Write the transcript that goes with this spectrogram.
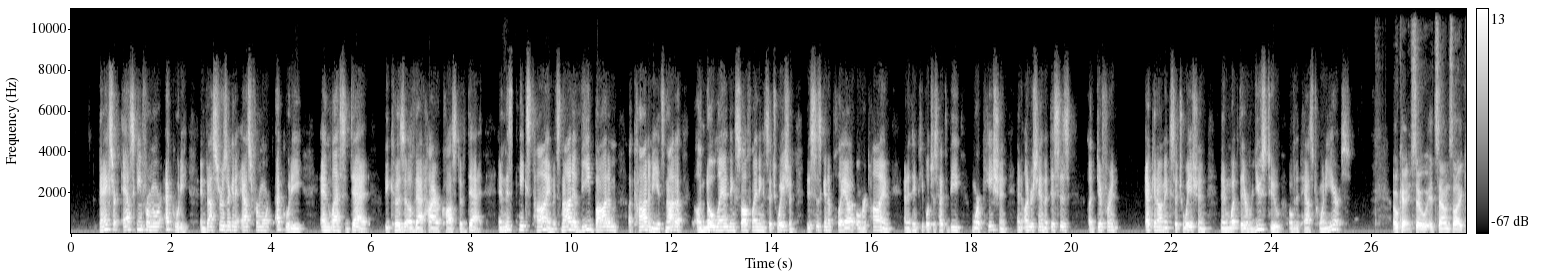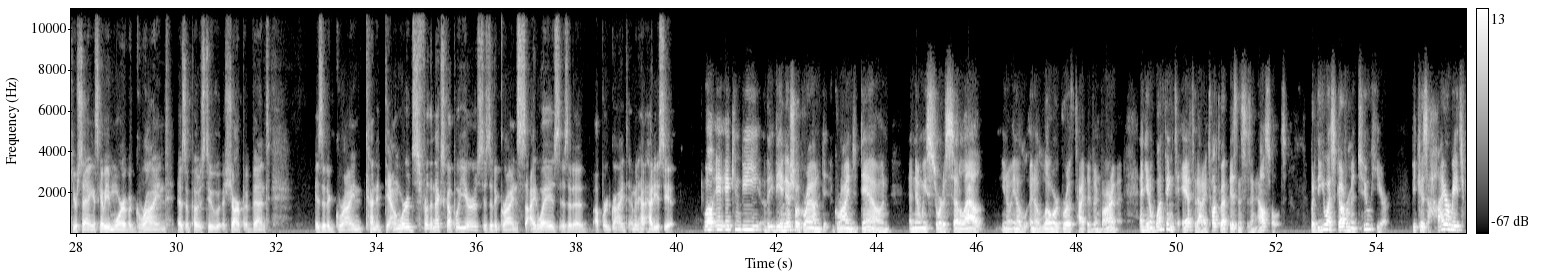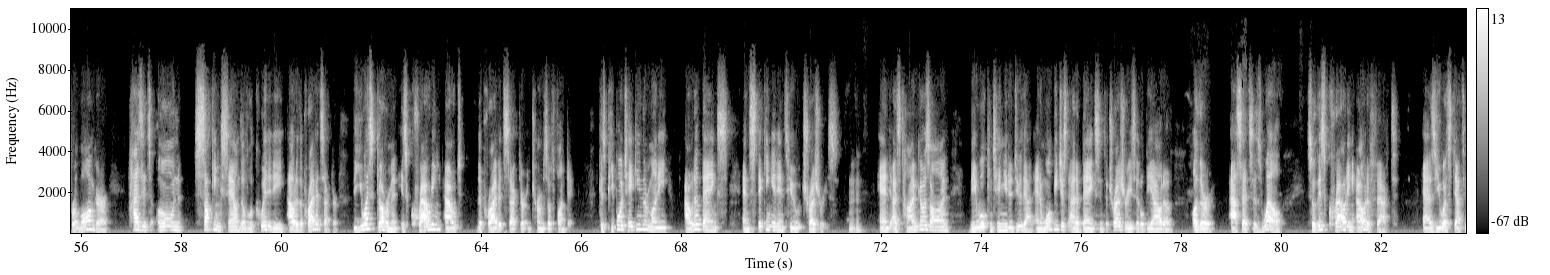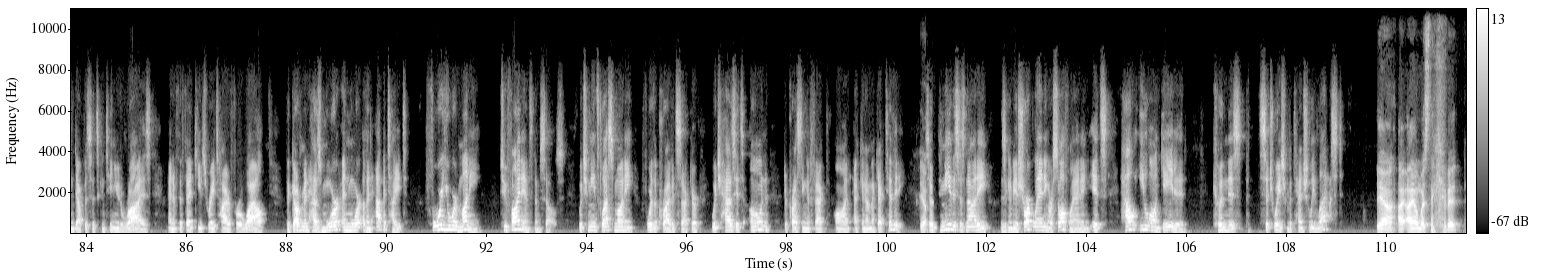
Banks are asking for more equity. Investors are going to ask for more equity and less debt because of that higher cost of debt. And this takes time. It's not a V bottom economy. It's not a, a no landing, soft landing situation. This is going to play out over time. And I think people just have to be more patient and understand that this is a different economic situation than what they're used to over the past 20 years. Okay, so it sounds like you're saying it's going to be more of a grind as opposed to a sharp event is it a grind kind of downwards for the next couple of years? Is it a grind sideways? Is it a upward grind? I mean, how, how do you see it? Well, it, it can be the, the initial ground grind down, and then we sort of settle out, you know, in a in a lower growth type of environment. And you know, one thing to add to that, I talked about businesses and households, but the U.S. government too here, because higher rates for longer has its own sucking sound of liquidity out of the private sector the US government is crowding out the private sector in terms of funding because people are taking their money out of banks and sticking it into treasuries. Mm-hmm. And as time goes on, they will continue to do that. And it won't be just out of banks into treasuries, it'll be out of other assets as well. So, this crowding out effect, as US debts and deficits continue to rise, and if the Fed keeps rates higher for a while, the government has more and more of an appetite for your money to finance themselves, which means less money for the private sector, which has its own depressing effect on economic activity. Yep. So to me, this is not a is it going to be a sharp landing or a soft landing? It's how elongated could this situation potentially last? Yeah, I, I almost think of it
